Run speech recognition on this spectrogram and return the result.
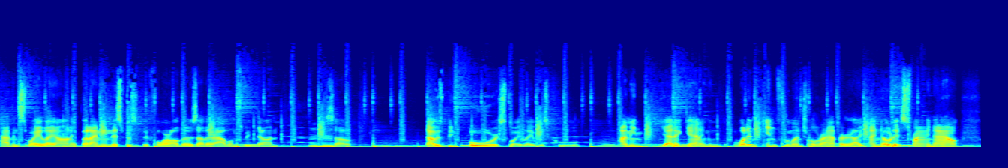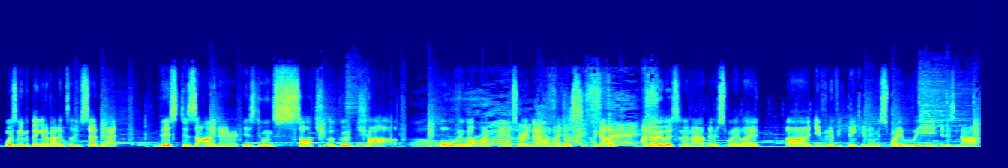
having Swale on it. But I mean, this was before all those other albums we've done, Mhm. so that was before Swale was cool. I mean, yet again, I mean, what an influential rapper. I, I noticed right now, wasn't even thinking about it until you said that. This designer is doing such a good job holding up my pants right now. And I just, I gotta, I know you're listening out there, Swae. Uh, even if you think your name is Swae Lee, it is not.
